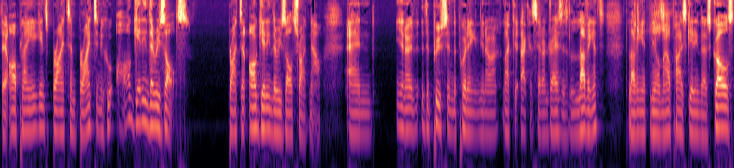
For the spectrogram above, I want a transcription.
They are playing against Brighton. Brighton, who are getting the results. Brighton are getting the results right now. And, you know, the, the proof's in the pudding, you know, like, like I said, Andreas is loving it, loving it. Neal Maupay is getting those goals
